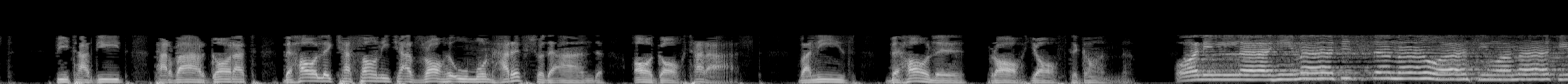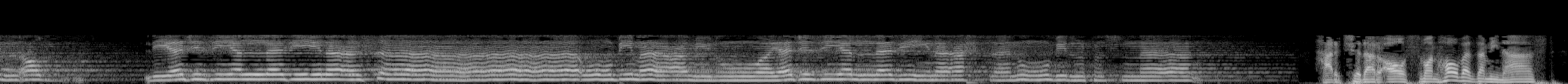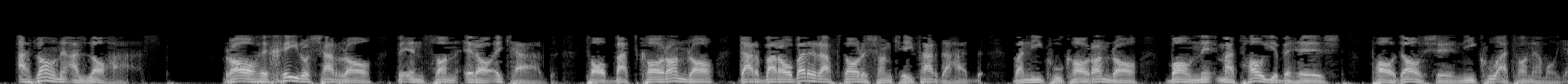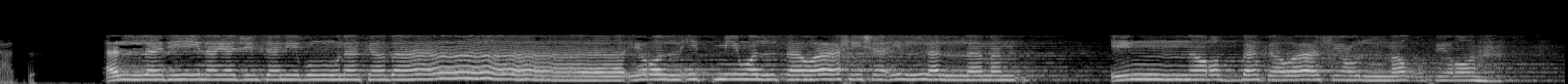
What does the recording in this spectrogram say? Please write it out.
بی تردید پروردگارت به حال کسانی که از راه او منحرف شده اند آگاه تر است و نیز به حال راه یافتگان. ولله ما في السماوات وما في الأرض ليجزي الذين أساءوا بما عملوا ويجزي الذين أحسنوا بالحسنى هرچه در آسمان ها و زمین است از آن الله است. راه خیر و شر را به انسان ارائه کرد تا بدکاران را در برابر رفتارشان کیفر دهد و نیکوکاران را با نعمتهای بهشت پاداش نیکو عطا نماید. الذين يجتنبون كبائر الإثم والفواحش إلا اللمم إن ربك واسع المغفرة.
